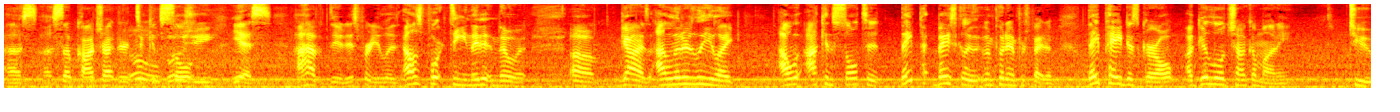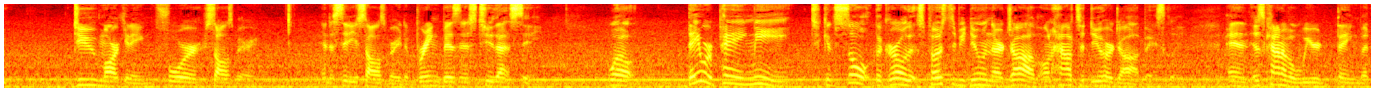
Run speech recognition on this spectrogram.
a, a subcontractor to Oh, consult. bougie. Yes, I have, dude. It's pretty lit. I was 14. They didn't know it, um, guys. I literally like. I consulted. They basically, let me put it in perspective. They paid this girl a good little chunk of money to do marketing for Salisbury in the city of Salisbury to bring business to that city. Well, they were paying me to consult the girl that's supposed to be doing their job on how to do her job, basically. And it's kind of a weird thing, but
